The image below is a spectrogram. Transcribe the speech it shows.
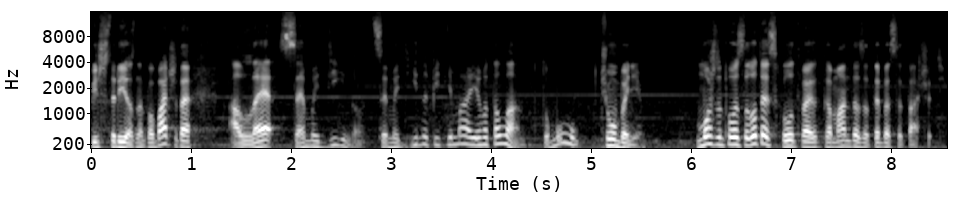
більш серйозно побачити, але це медійно. Це медійно піднімає його талант. Тому чому би ні? Можна повеселитись, коли твоя команда за тебе все тащить.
